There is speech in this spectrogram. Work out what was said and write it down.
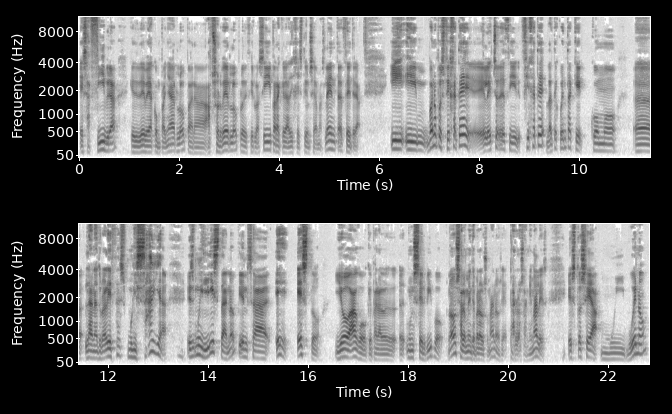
esa fibra que debe acompañarlo para absorberlo, por decirlo así, para que la digestión sea más lenta, etcétera. Y, bueno, pues fíjate, el hecho de decir, fíjate, date cuenta que como eh, la naturaleza es muy sabia, es muy lista, ¿no? Piensa, eh, esto yo hago que para un ser vivo, no solamente para los humanos, eh, para los animales, esto sea muy bueno,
